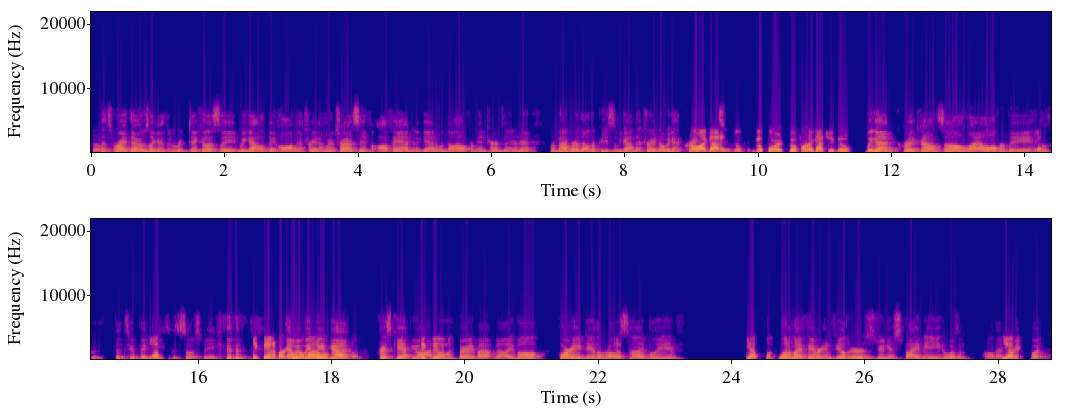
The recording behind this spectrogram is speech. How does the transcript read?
So that's right. That was like a ridiculously. We got a big haul in that trade. I'm going to try to see if offhand and again with no help from interns and internet. Remember the other pieces we got in that trade? No, we got Craig. Oh, I got Counsell. it. Go, go for it. Go for it. I got you. Go. We got Craig Counsell, Lyle Overbay. Yep. Those are the two big yep. pieces, so to speak. big fan of our. And we, we, have got Chris Capuano was very va- valuable. Jorge De La Rosa, yep. I believe. Yep. One of my favorite infielders, Junior Spivey, who wasn't all that yep. great, but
